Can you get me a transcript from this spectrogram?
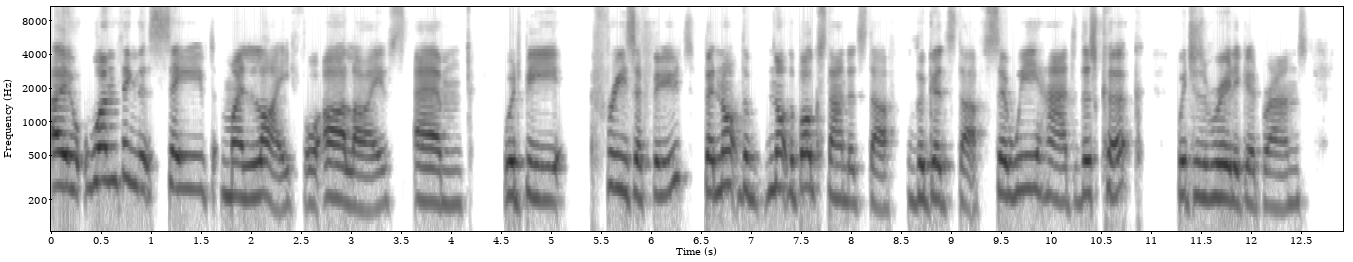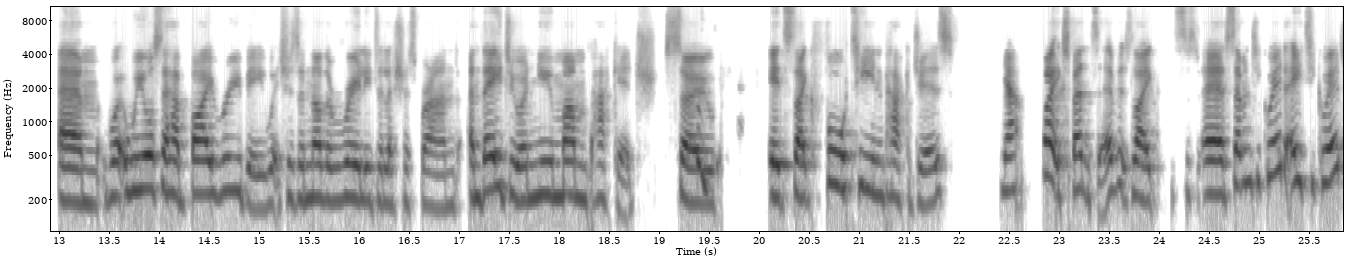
Oh, one thing that saved my life or our lives um, would be freezer food, but not the not the bog standard stuff, the good stuff. So we had this cook, which is a really good brand. Um, we also have By Ruby, which is another really delicious brand, and they do a new mum package. So it's like 14 packages. Yeah. Quite expensive. It's like uh, 70 quid, 80 quid,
